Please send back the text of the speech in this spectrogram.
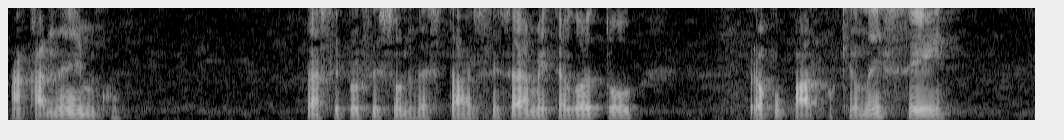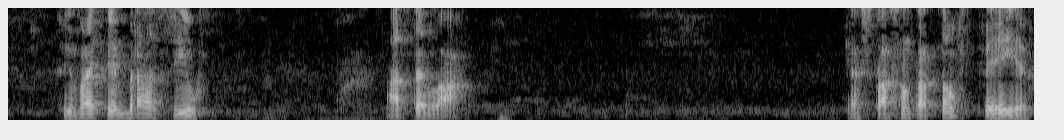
acadêmico para ser professor universitário, sinceramente, agora eu estou preocupado porque eu nem sei se vai ter Brasil até lá que a situação tá tão feia,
